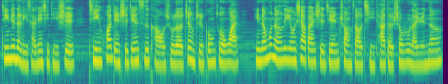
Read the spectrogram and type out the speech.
今天的理财练习题是，请花点时间思考，除了正职工作外，你能不能利用下班时间创造其他的收入来源呢？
